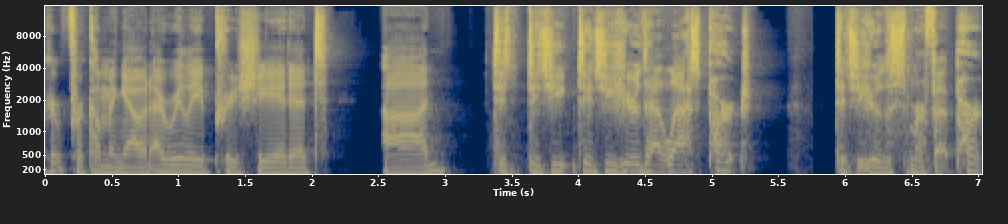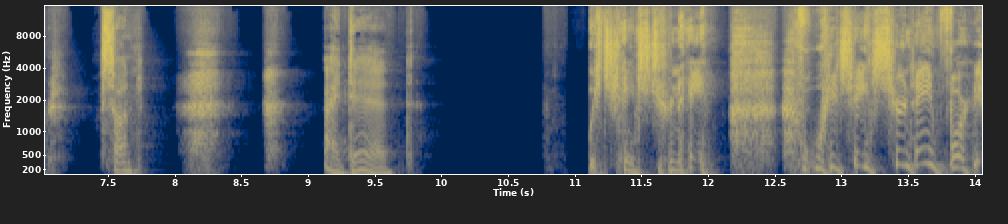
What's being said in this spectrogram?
For for coming out. I really appreciate it. Uh, Did, did you did you hear that last part? Did you hear the Smurfette part, son? I did. We changed your name. We changed your name for you.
